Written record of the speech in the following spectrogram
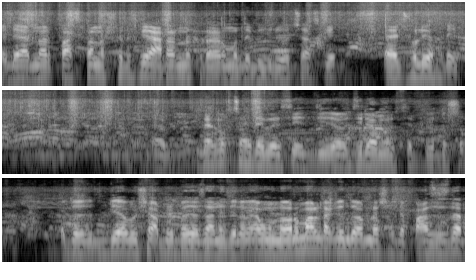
এটা আপনার পাঁচপান্নশো থেকে আটান্নশো টাকার মধ্যে বিক্রি হচ্ছে আজকে ঝলিহাটে ব্যাপক চাহিদা বেড়েছে জিরা মরিচের প্রিয় দর্শক। জিরা মরিচ আপনি বাজার জানিয়ে দিলাম এবং নর্মালটা কিন্তু আমরা সেটা পাঁচ হাজার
